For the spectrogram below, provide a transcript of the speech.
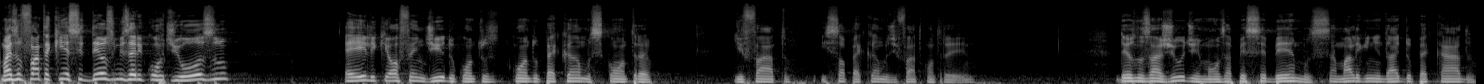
Mas o fato é que esse Deus misericordioso é Ele que é ofendido quando pecamos contra, de fato, e só pecamos de fato contra Ele. Deus nos ajude, irmãos, a percebermos a malignidade do pecado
